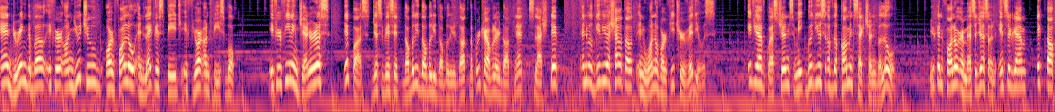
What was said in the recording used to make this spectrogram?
and ring the bell if you're on YouTube or follow and like this page if you're on Facebook. If you're feeling generous, tip us. Just visit www.thepoortraveler.net slash tip and we'll give you a shoutout in one of our future videos. If you have questions, make good use of the comment section below. You can follow our messages on Instagram, TikTok,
